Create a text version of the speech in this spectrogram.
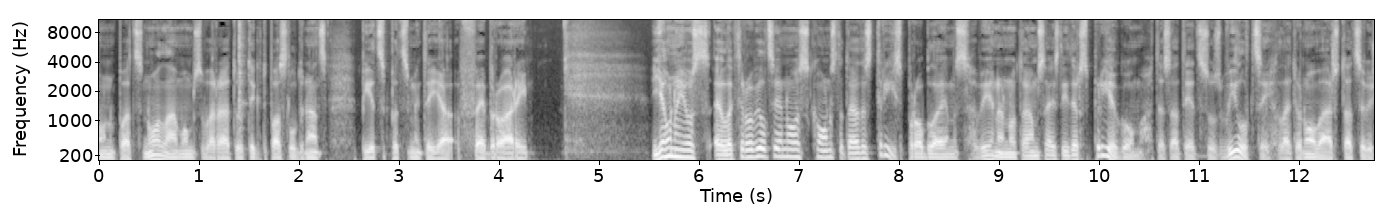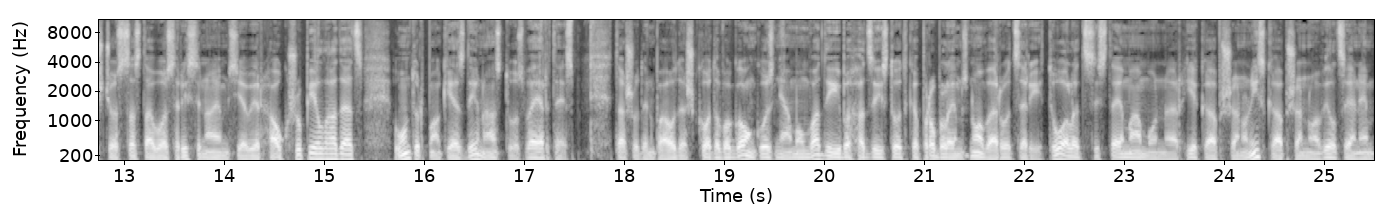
un pats nolēmums varētu tikt pasludināts 15. februārī. Jaunajos elektrovilcienos konstatētas trīs problēmas. Viena no tām saistīta ar spriegumu. Tas attiecas uz vilci. Lai to novērstu atsevišķos sastāvos, risinājums jau ir augšu pielādēts, un turpmākajās dienās tos vērtēs. Tā šodien pauda Škodova Gonku uzņēmuma vadība, atzīstot, ka problēmas novērots arī toaletes sistēmām un ar iekāpšanu un izkāpšanu no vilcieniem.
